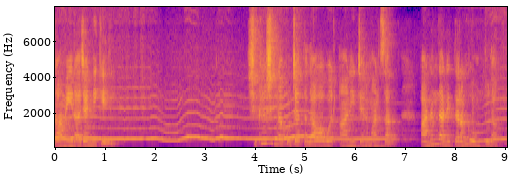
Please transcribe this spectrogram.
कामे राजांनी केली. शिखर शिंगणापूरच्या तलावावर आणि जनमानसात आनंदाने तरंग उमटू लागले.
